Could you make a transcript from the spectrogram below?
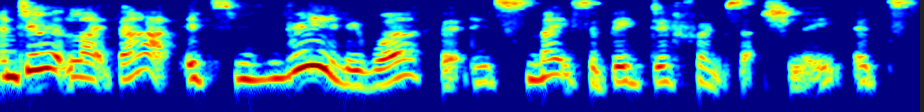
and do it like that. It's really worth it. It makes a big difference actually. It's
